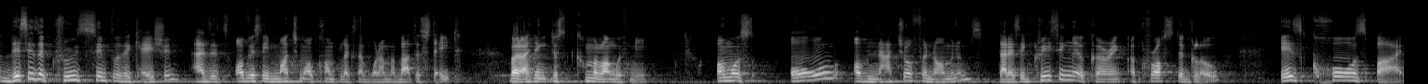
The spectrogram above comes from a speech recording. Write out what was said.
this is a crude simplification, as it's obviously much more complex than what I'm about to state. But I think just come along with me. Almost all of natural phenomena that is increasingly occurring across the globe is caused by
